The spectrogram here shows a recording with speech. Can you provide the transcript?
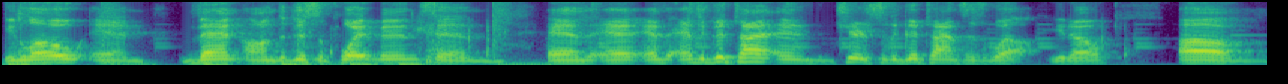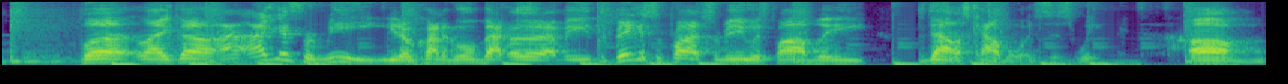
elope and vent on the disappointments and and and and the good time and cheers to the good times as well. You know, um, but like uh, I, I guess for me, you know, kind of going back on that, I mean, the biggest surprise for me was probably the Dallas Cowboys this week. Um,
